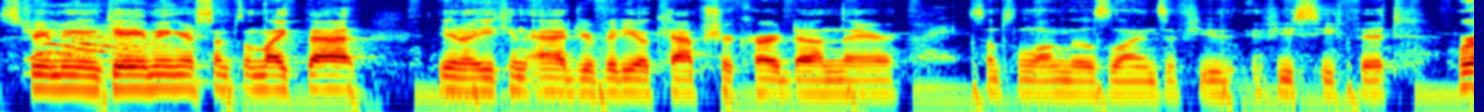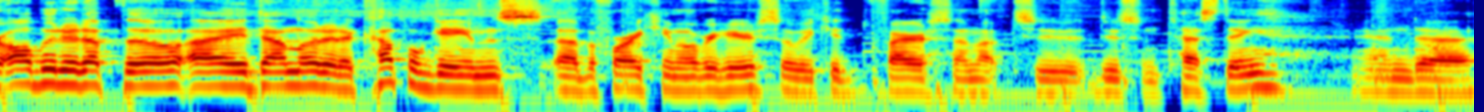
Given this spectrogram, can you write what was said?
streaming and gaming or something like that, you know, you can add your video capture card down there something along those lines if you if you see fit. We're all booted up though. I downloaded a couple games uh, before I came over here so we could fire some up to do some testing. And uh,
